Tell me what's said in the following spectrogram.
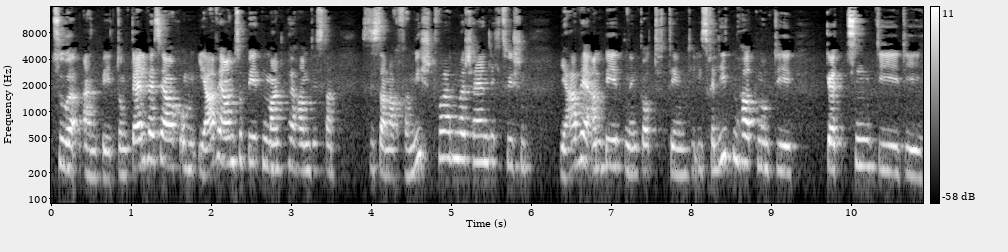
zur Anbetung. Teilweise auch um Jahwe anzubeten, manchmal haben das dann, ist es dann auch vermischt worden wahrscheinlich zwischen Jahwe anbeten, den Gott, den die Israeliten hatten und die Götzen, die die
